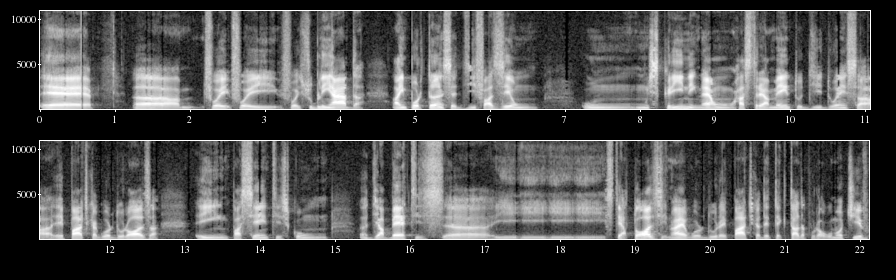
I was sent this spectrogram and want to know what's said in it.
é, uh, foi, foi, foi sublinhada a importância de fazer um, um, um, screening, né, um rastreamento de doença hepática gordurosa em pacientes com diabetes uh, e, e, e, esteatose, não é? gordura hepática detectada por algum motivo,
